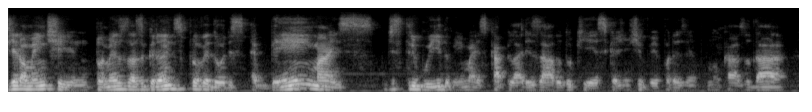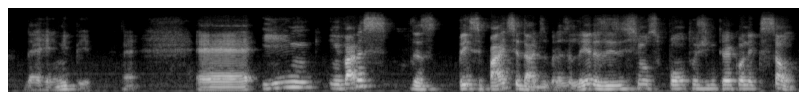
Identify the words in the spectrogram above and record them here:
geralmente, pelo menos das grandes provedores, é bem mais distribuído, bem mais capilarizado do que esse que a gente vê, por exemplo, no caso da, da RNP. Né? É, e em, em, várias das principais cidades brasileiras existem os pontos de interconexão,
